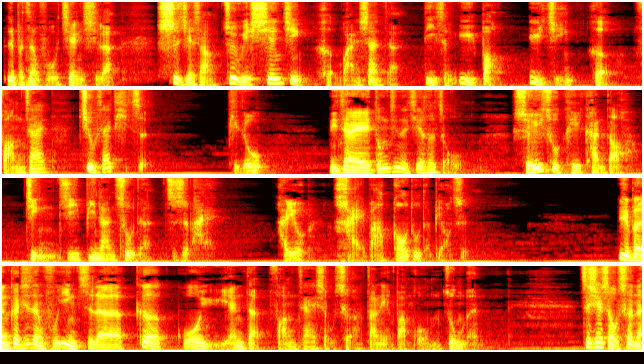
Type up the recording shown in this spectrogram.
日本政府建立起了世界上最为先进和完善的地震预报、预警和防灾救灾体制。譬如，你在东京的街头走，随处可以看到紧急避难处的指示牌。还有海拔高度的标志。日本各级政府印制了各国语言的防灾手册，当然也包括我们中文。这些手册呢，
